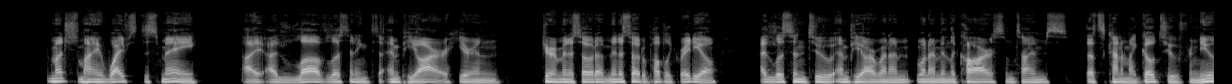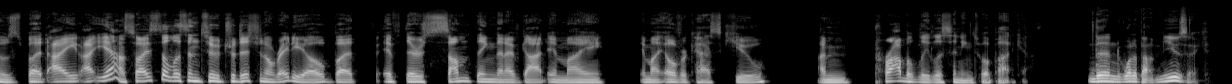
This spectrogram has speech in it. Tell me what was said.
much to my wife's dismay i i love listening to npr here in here in minnesota minnesota public radio i listen to npr when i'm when i'm in the car sometimes that's kind of my go-to for news but I, I yeah so i still listen to traditional radio but if there's something that i've got in my in my overcast queue i'm probably listening to a podcast Then what about music?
